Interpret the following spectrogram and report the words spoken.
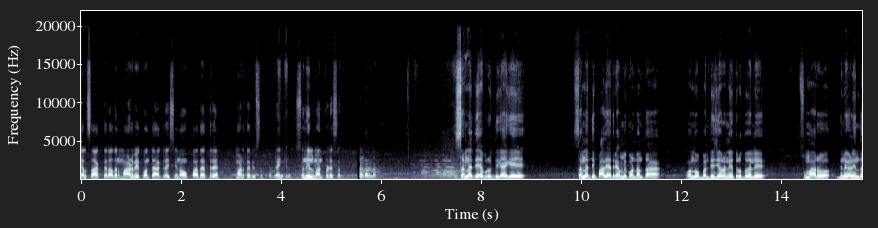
ಕೆಲಸ ಆಗ್ತಾಯಿಲ್ಲ ಅದನ್ನು ಮಾಡಬೇಕು ಅಂತ ಆಗ್ರಹಿಸಿ ನಾವು ಪಾದಯಾತ್ರೆ ಮಾಡ್ತಾ ಇದ್ದೀವಿ sir. Thank you Sunil Manpade sir. Sannati ಅಭಿವೃದ್ಧಿಗಾಗಿ ಸನ್ನತಿ ಪಾದಯಾತ್ರೆ ಹಮ್ಮಿಕೊಂಡಂಥ ಒಂದು ಬಂತೇಜಿಯವರ ನೇತೃತ್ವದಲ್ಲಿ ಸುಮಾರು ದಿನಗಳಿಂದ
